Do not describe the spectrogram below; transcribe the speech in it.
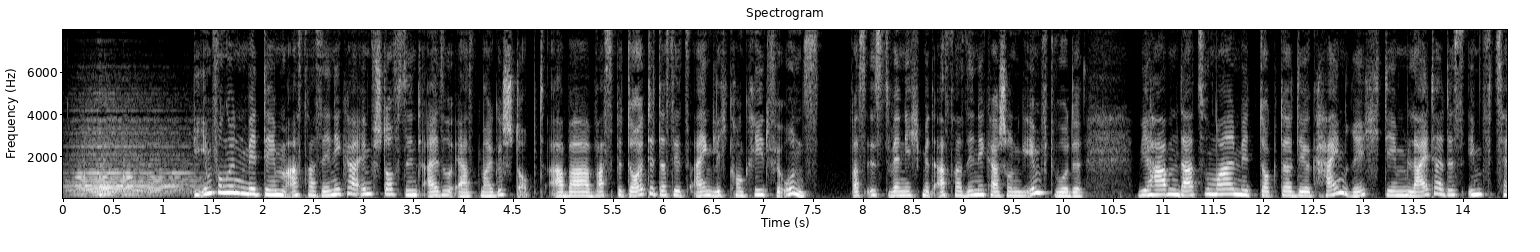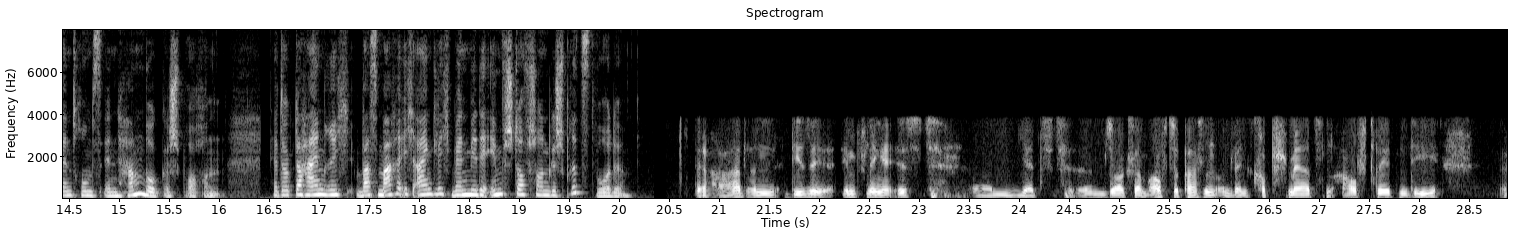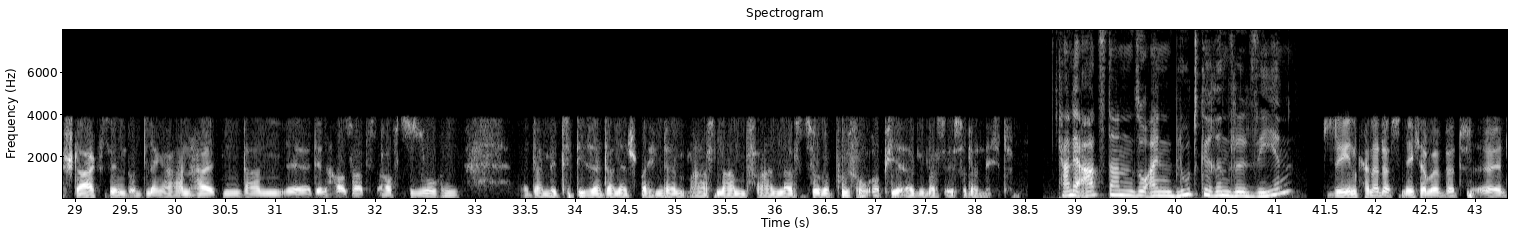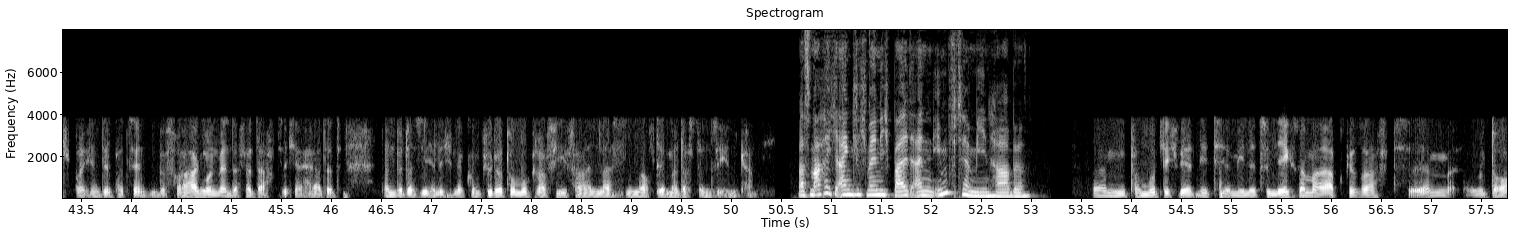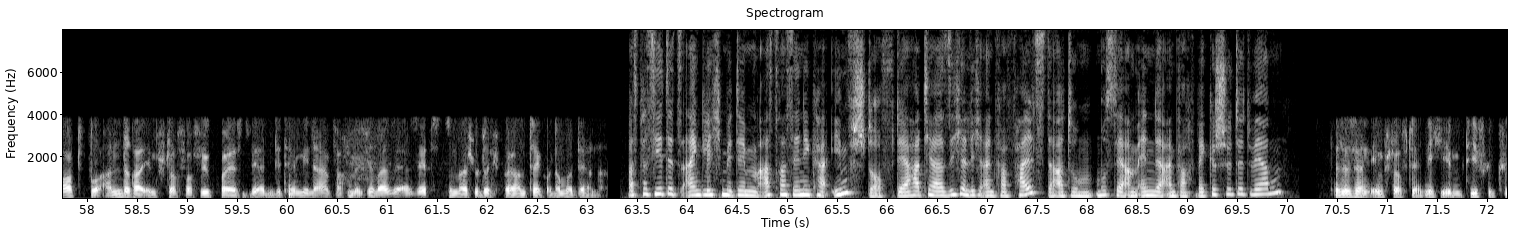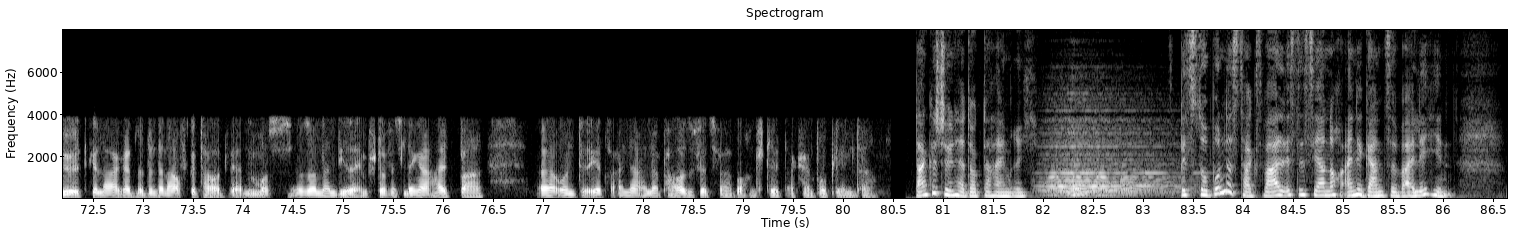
Die Impfungen mit dem AstraZeneca-Impfstoff sind also erstmal gestoppt. Aber was bedeutet das jetzt eigentlich konkret für uns? Was ist, wenn ich mit AstraZeneca schon geimpft wurde? Wir haben dazu mal mit Dr. Dirk Heinrich, dem Leiter des Impfzentrums in Hamburg, gesprochen. Herr Dr. Heinrich, was mache ich eigentlich, wenn mir der Impfstoff schon gespritzt wurde? Der Rat an diese Impflinge ist, ähm, jetzt ähm, sorgsam aufzupassen und wenn Kopfschmerzen auftreten, die stark sind und länger anhalten, dann äh, den Hausarzt aufzusuchen, damit dieser dann entsprechende Maßnahmen veranlasst zur Überprüfung, ob hier irgendwas ist oder nicht. Kann der Arzt dann so einen Blutgerinnsel sehen? Sehen kann er das nicht, aber er wird äh, entsprechend den Patienten befragen und wenn der Verdacht sich erhärtet, dann wird er sicherlich eine Computertomographie veranlassen, auf der man das dann sehen kann. Was mache ich eigentlich, wenn ich bald einen Impftermin habe? Ähm, vermutlich werden die Termine zunächst einmal abgesagt. Ähm, dort, wo anderer Impfstoff verfügbar ist, werden die Termine einfach möglicherweise ersetzt, zum Beispiel durch BioNTech oder Moderna. Was passiert jetzt eigentlich mit dem AstraZeneca-Impfstoff? Der hat ja sicherlich ein Verfallsdatum. Muss der am Ende einfach weggeschüttet werden? Das ist ein Impfstoff, der nicht eben tiefgekühlt gelagert wird und dann aufgetaut werden muss, sondern dieser Impfstoff ist länger haltbar. Äh, und jetzt eine, eine Pause für zwei Wochen stellt da kein Problem dar. Dankeschön, Herr Dr. Heinrich. Bis zur Bundestagswahl ist es ja noch eine ganze Weile hin.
